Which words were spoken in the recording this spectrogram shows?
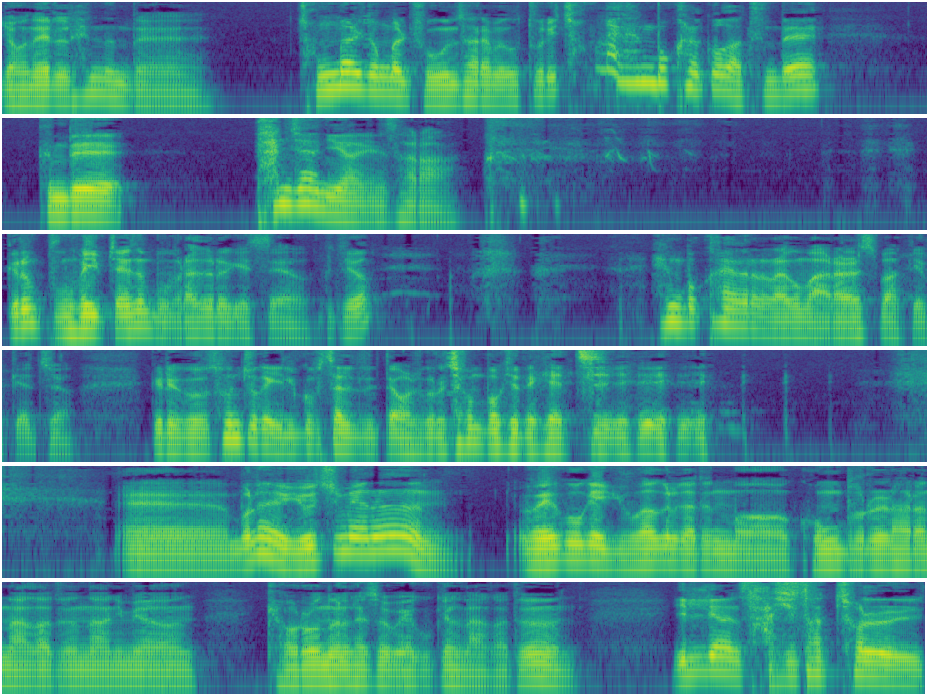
연애를 했는데 정말 정말 좋은 사람이고 둘이 정말 행복할 것 같은데 근데 탄자니아에 살아. 그럼 부모 입장에서 뭐라 그러겠어요. 그죠? 행복하여라라고 말할 수밖에 없겠죠. 그리고 손주가 일곱 살될 때 얼굴을 처음 보게 되겠지. 에, 몰라요. 요즘에는 외국에 유학을 가든 뭐 공부를 하러 나가든 아니면 결혼을 해서 외국에 나가든 1년 사시사철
